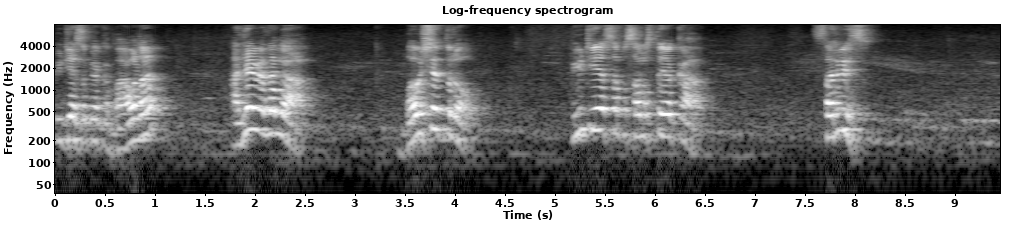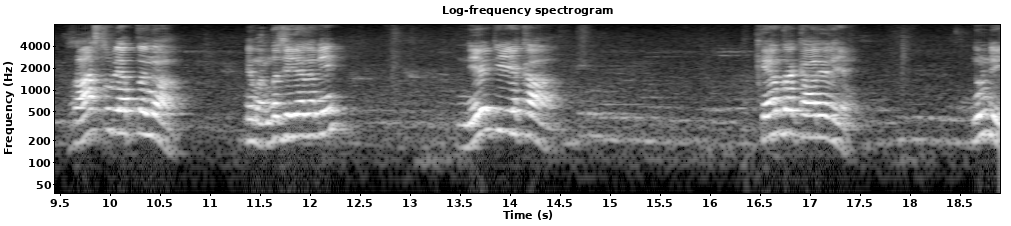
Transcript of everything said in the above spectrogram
పిటిఎస్ఎఫ్ యొక్క భావన. అదేవిధంగా భవిష్యత్తులో పిటిఎస్ఎఫ్ సంస్థ యొక్క సర్వీస్ రాష్ట్ర వ్యాప్తంగా మేము అందజేయాలని నేటి యొక్క కేంద్ర కార్యాలయం నుండి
